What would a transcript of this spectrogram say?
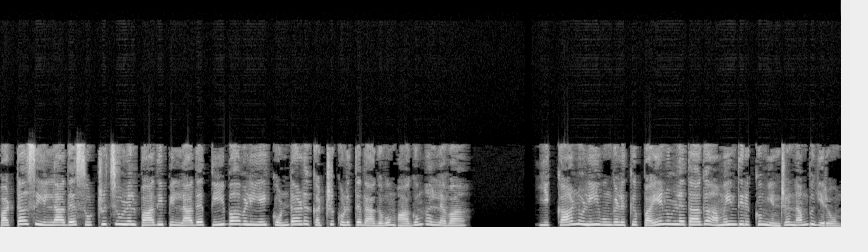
பட்டாசு இல்லாத சுற்றுச்சூழல் பாதிப்பில்லாத தீபாவளியை கொண்டாட கற்றுக் கொடுத்ததாகவும் ஆகும் அல்லவா? இக்காணொளி உங்களுக்கு பயனுள்ளதாக அமைந்திருக்கும் என்று நம்புகிறோம்.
